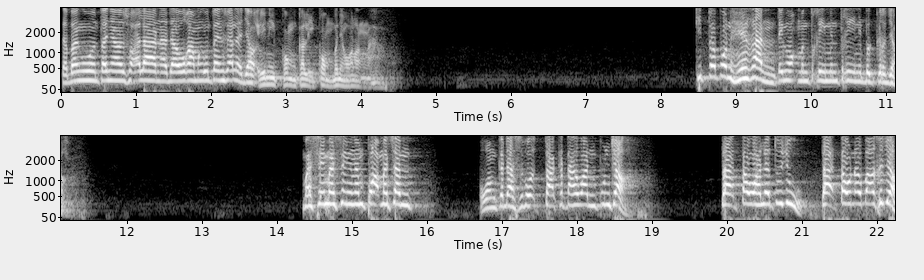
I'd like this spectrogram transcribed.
Kita bangun tanya soalan, ada orang bangun tanya soalan, dia jawab, ini kong kali kong banyak orang lah. Kita pun heran tengok menteri-menteri ini bekerja. Masing-masing nampak macam orang kedah sebut tak ketahuan punca. Tak tahu ahli tuju. Tak tahu nak buat kerja.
